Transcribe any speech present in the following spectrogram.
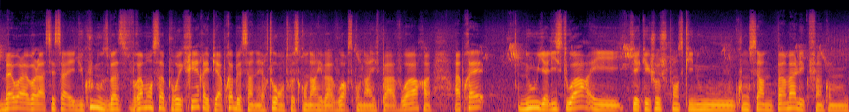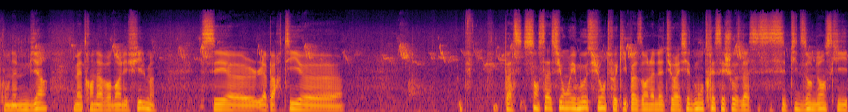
Ben voilà, voilà, c'est ça. Et du coup, nous on se base vraiment ça pour écrire. Et puis après, ben, c'est un aller-retour entre ce qu'on arrive à voir, ce qu'on n'arrive pas à voir. Après, nous, il y a l'histoire et il y a quelque chose, je pense, qui nous concerne pas mal et qu'on aime bien mettre en avant dans les films. C'est euh, la partie euh, sensation, émotion, tu vois, qui passe dans la nature. Essayer de montrer ces choses-là, ces, petites ambiances qui.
